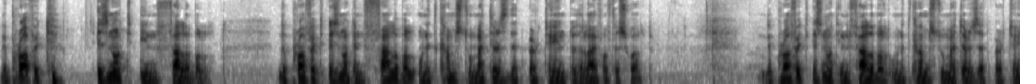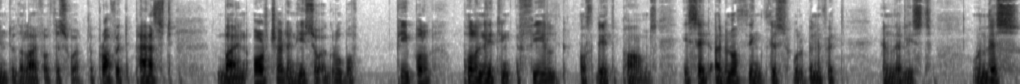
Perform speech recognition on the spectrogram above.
the Prophet is not infallible. The Prophet is not infallible when it comes to matters that pertain to the life of this world. The Prophet is not infallible when it comes to matters that pertain to the life of this world. The Prophet passed by an orchard and he saw a group of people pollinating a field of date palms. He said, I do not think this will benefit in the least. When this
